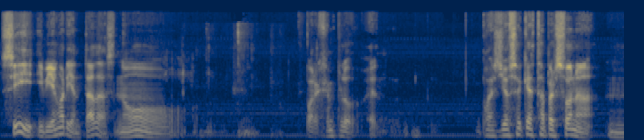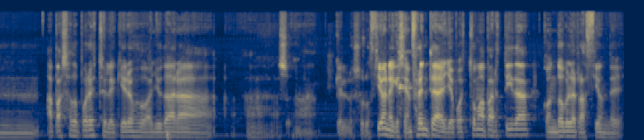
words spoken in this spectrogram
Sí, y bien orientadas, no. Por ejemplo, eh, pues yo sé que esta persona mm, ha pasado por esto y le quiero ayudar a, que lo solucione, que se enfrente a ello. Pues toma partida con doble ración de.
